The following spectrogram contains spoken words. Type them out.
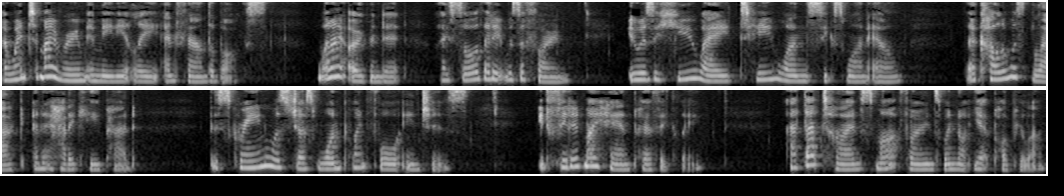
I went to my room immediately and found the box. When I opened it, I saw that it was a phone. It was a Huawei T161L. The color was black and it had a keypad. The screen was just 1.4 inches. It fitted my hand perfectly. At that time, smartphones were not yet popular.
